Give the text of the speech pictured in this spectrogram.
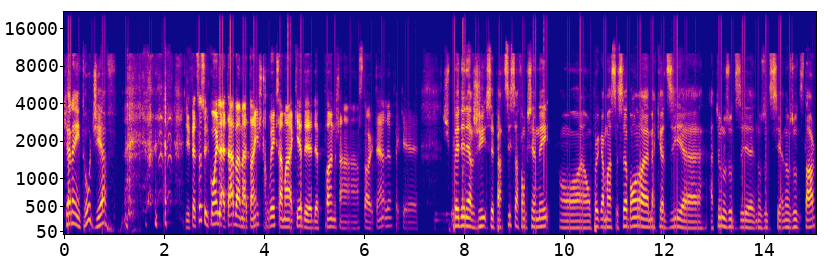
Quelle intro, Jeff? J'ai fait ça sur le coin de la table un matin. Je trouvais que ça manquait de, punch en, startant. Je suis plein d'énergie. C'est parti, ça a fonctionné. On, peut commencer ça. Bon euh, mercredi euh, à tous nos, nos, nos auditeurs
